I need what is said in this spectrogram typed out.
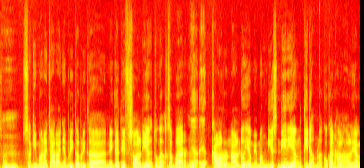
Mhm. Segimana caranya berita-berita negatif soal dia itu nggak kesebar. Iya, iya. Kalau Ronaldo ya memang dia sendiri yang tidak melakukan hal-hal yang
